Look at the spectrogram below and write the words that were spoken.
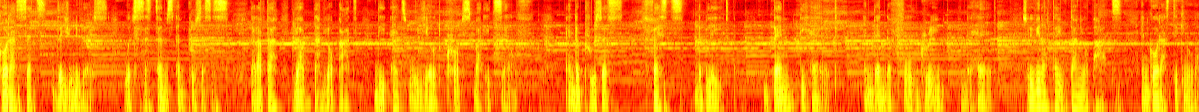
God has set the universe with systems and processes that after you have done your part, the earth will yield crops by itself. And the process first the blade, then the head, and then the full grain in the head. So even after you've done your parts and God has taken over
